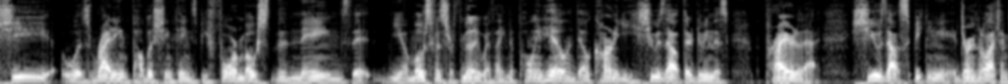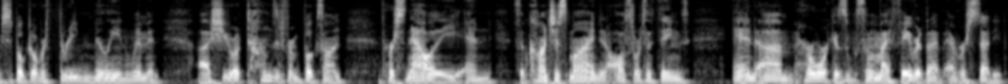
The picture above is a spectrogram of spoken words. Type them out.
she was writing and publishing things before most of the names that you know most of us are familiar with, like Napoleon Hill and Dale Carnegie. She was out there doing this prior to that. She was out speaking during her lifetime. She spoke to over three million women. Uh, she wrote tons of different books on personality and subconscious mind and all sorts of things. And um, her work is some of my favorite that I've ever studied.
